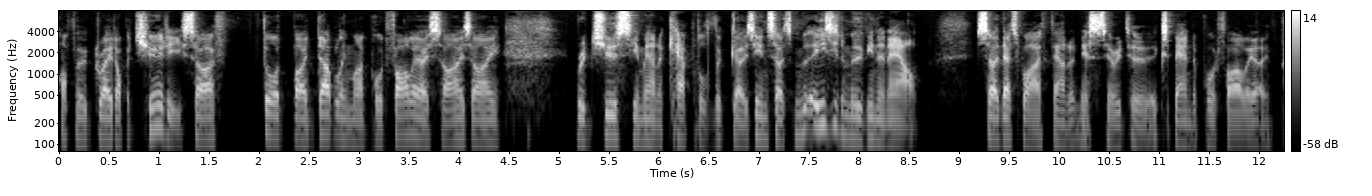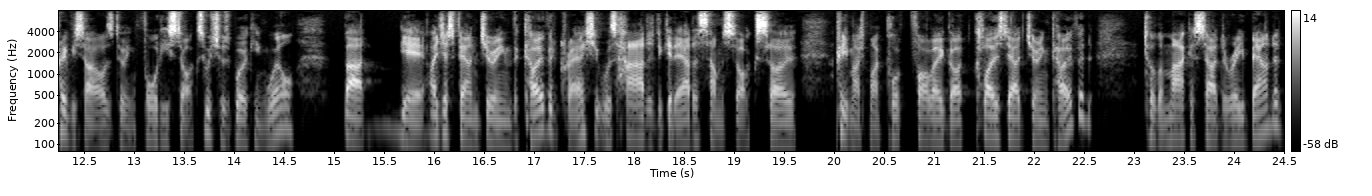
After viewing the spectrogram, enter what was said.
offer great opportunity. So I thought by doubling my portfolio size, I reduce the amount of capital that goes in. So it's easy to move in and out. So that's why I found it necessary to expand a portfolio. Previously, I was doing 40 stocks, which was working well. But yeah, I just found during the COVID crash, it was harder to get out of some stocks. So pretty much my portfolio got closed out during COVID till the market started to rebound it,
